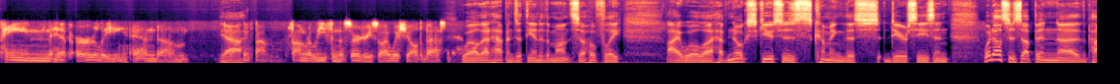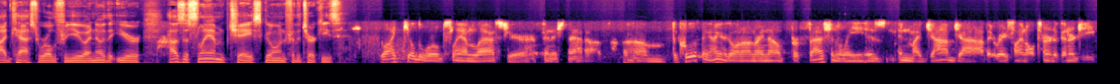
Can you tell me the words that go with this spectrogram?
pain in the hip early, and um, yeah, found found relief in the surgery. So I wish you all the best. Well, that happens at the end of the month, so hopefully, I will uh, have no excuses coming this deer season. What else is up in uh, the podcast world for you? I know that you're. How's the slam chase going for the turkeys? Well, I killed the World Slam last year, finished that up. Um, the coolest thing I got going on right now professionally is in my job job at Roeslein Alternative Energy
